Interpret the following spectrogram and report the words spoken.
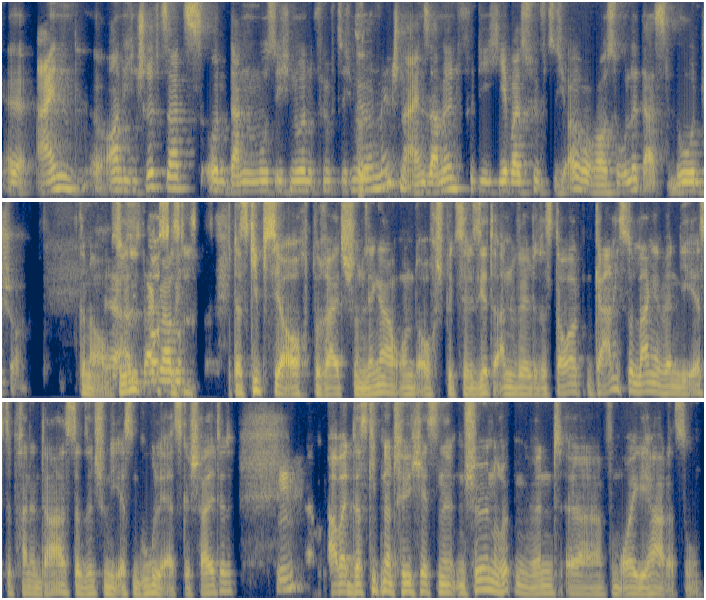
äh, einen ordentlichen Schriftsatz und dann muss ich nur 50 Millionen Menschen einsammeln, für die ich jeweils 50 Euro raushole. Das lohnt schon. Genau, so also sieht da aus. Das, das gibt es ja auch bereits schon länger und auch spezialisierte Anwälte. Das dauert gar nicht so lange, wenn die erste Panne da ist, dann sind schon die ersten Google-Ads geschaltet. Hm. Aber das gibt natürlich jetzt eine, einen schönen Rückenwind äh, vom EuGH dazu.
